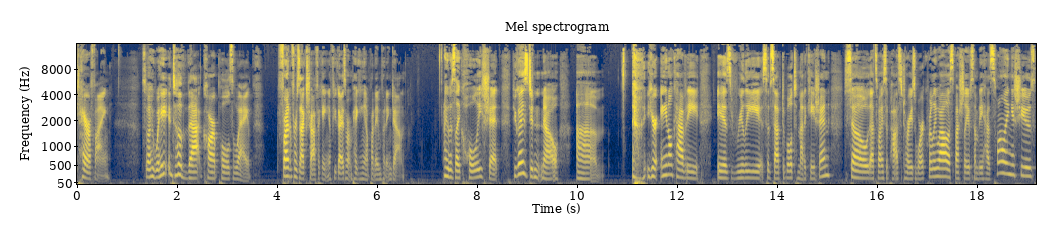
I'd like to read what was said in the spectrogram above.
Terrifying. So I wait until that car pulls away. Front for sex trafficking, if you guys weren't picking up what I'm putting down. I was like, holy shit. If you guys didn't know, um, your anal cavity is really susceptible to medication. So that's why suppositories work really well, especially if somebody has swallowing issues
